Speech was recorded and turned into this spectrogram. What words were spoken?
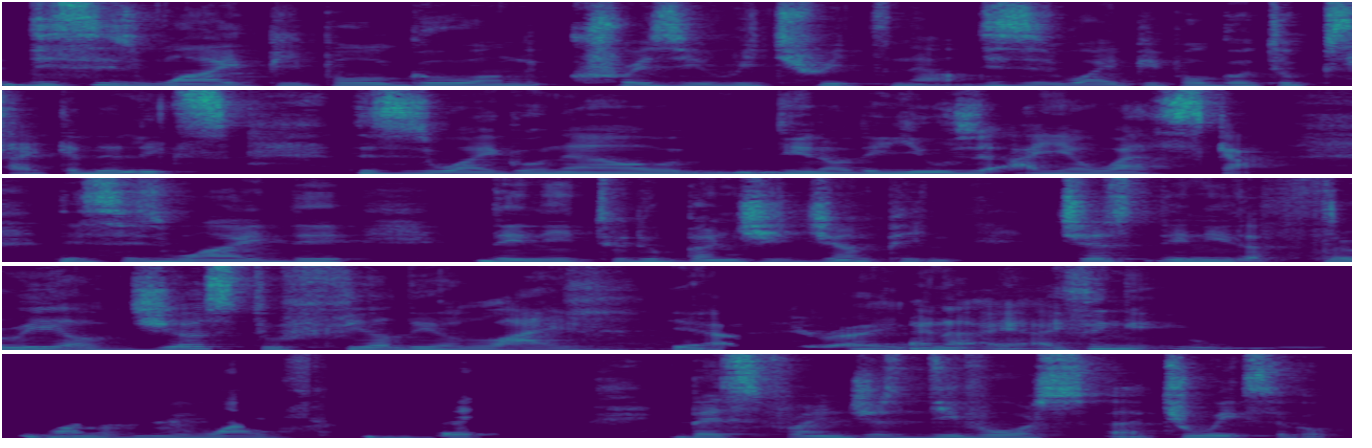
this is why people go on crazy retreat now. This is why people go to psychedelics. This is why go now, you know, they use ayahuasca. This is why they they need to do bungee jumping. Just they need a thrill just to feel they're alive. Yeah, you're right. And I, I think one of my wife best, best friend just divorced uh, two weeks ago,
